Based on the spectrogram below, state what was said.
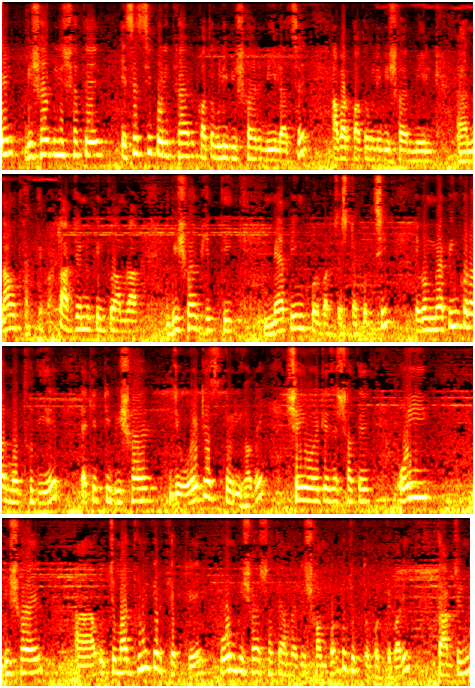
এই বিষয়গুলির সাথে এসএসসি পরীক্ষার কতগুলি বিষয়ের মিল আছে, আবার কতগুলি বিষয়ের মিল নাও থাকতে পারে। তার জন্য কিন্তু আমরা বিষয় ভিত্তিক ম্যাপিং করবার চেষ্টা করছি এবং ম্যাপিং করার মধ্য দিয়ে এক একটি বিষয়ের যে ওয়েটেজ তৈরি হবে, সেই ওয়েটেজের সাথে ওই বিষয়ের উচ্চ মাধ্যমিকের ক্ষেত্রে কোন বিষয়ের সাথে আমরা একটি সম্পর্ক যুক্ত করতে পারি, তার জন্য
